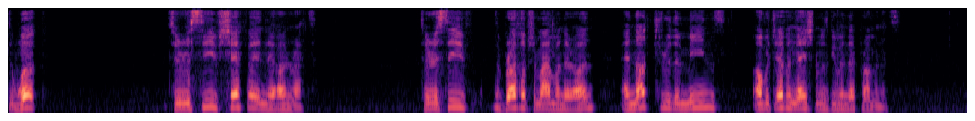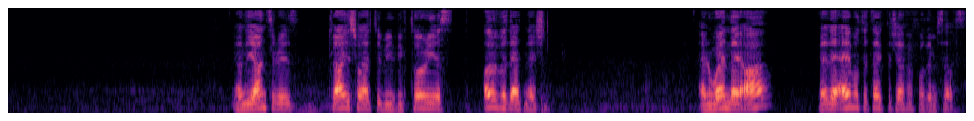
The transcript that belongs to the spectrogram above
to work to receive Shefa in their own right? To receive the Bracha of Shemaim on their own, and not through the means of whichever nation was given that prominence? And the answer is, Klal Yisrael have to be victorious over that nation. And when they are, then they're able to take the Shefa for themselves.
